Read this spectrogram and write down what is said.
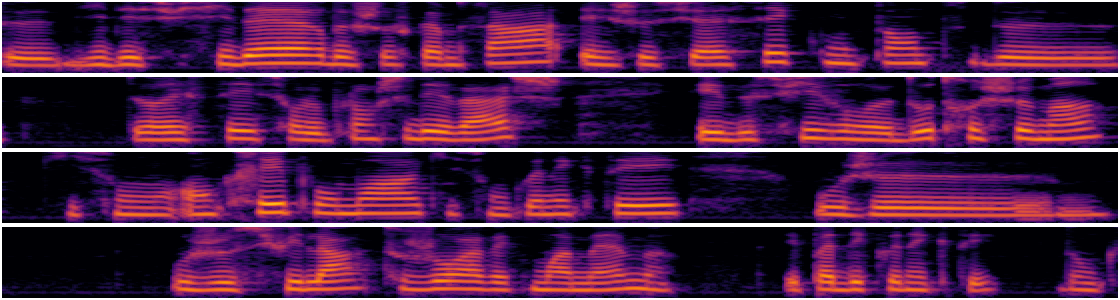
d'idées suicidaires, de choses comme ça. Et je suis assez contente de, de rester sur le plancher des vaches et de suivre d'autres chemins qui sont ancrés pour moi, qui sont connectés, où je, où je suis là, toujours avec moi-même et pas déconnectée. Donc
